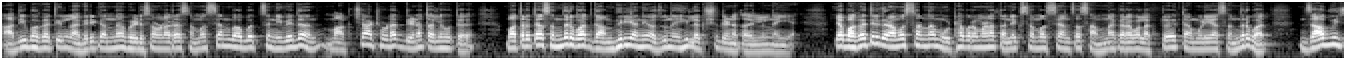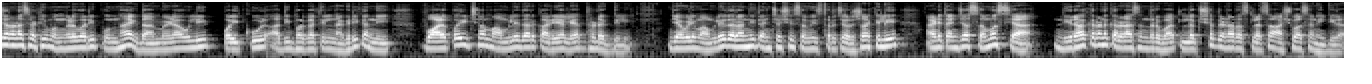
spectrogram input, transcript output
आदी भागातील नागरिकांना भेडसावणाऱ्या समस्यांबाबतचं निवेदन मागच्या आठवड्यात देण्यात आलं होतं. मात्र त्या संदर्भात गांभीर्याने अजूनही लक्ष देण्यात आलेलं नाही आहे या भागातील ग्रामस्थांना मोठ्या प्रमाणात अनेक समस्यांचा सामना करावा लागतोय. त्यामुळे या संदर्भात जाब विचारण्यासाठी मंगळवारी पुन्हा एकदा मिळावली पैकुळ आदी भागातील नागरिकांनी वाळपईच्या मामलेदार कार्यालयात धडक दिली. यावेळी मामलेदारांनी त्यांच्याशी सविस्तर चर्चा केली आणि त्यांच्या समस्या निराकरण करण्यासंदर्भात लक्ष देणार असल्याचं आश्वासनही दिलं.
